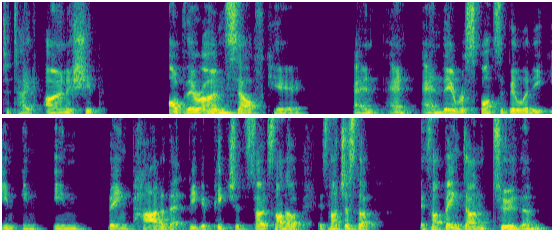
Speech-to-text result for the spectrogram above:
to take ownership of their own self-care and and and their responsibility in in in being part of that bigger picture. So it's not a it's not just a it's not being done to them.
